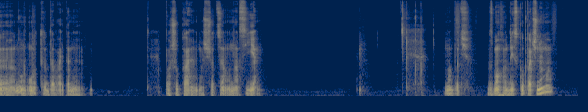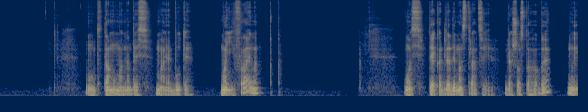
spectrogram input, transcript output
Е, Ну, от, давайте ми пошукаємо, що це у нас є. Мабуть, з мого диску почнемо. От там у мене десь має бути мої файли. Ось тека для демонстрації для 6 Б. Ми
